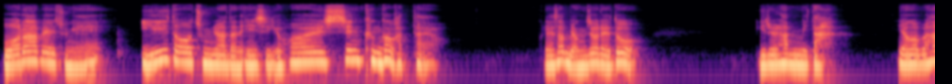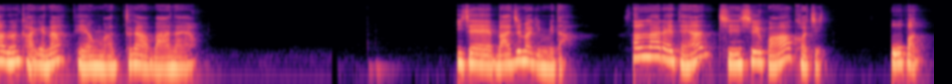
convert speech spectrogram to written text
워라벨 중에 일이 더 중요하다는 인식이 훨씬 큰 것 같아요. 그래서 명절에도 일을 합니다. 영업을 하는 가게나 대형마트가 많아요. 이제 마지막입니다. 설날에 대한 진실과 거짓. 5번.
